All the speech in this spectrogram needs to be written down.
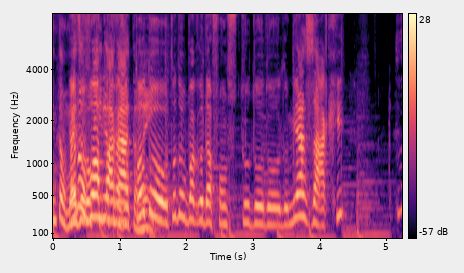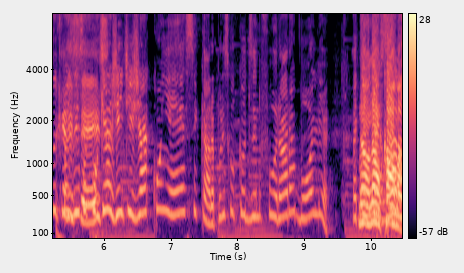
Então, eu mas não vou queria apagar trazer também- todo, todo o bagulho da Afonso, do, do, do, do Miyazaki. Tudo que Mas ele isso é fez. porque a gente já conhece, cara. Por isso que eu tô dizendo furar a bolha. É que Não, não, calma.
